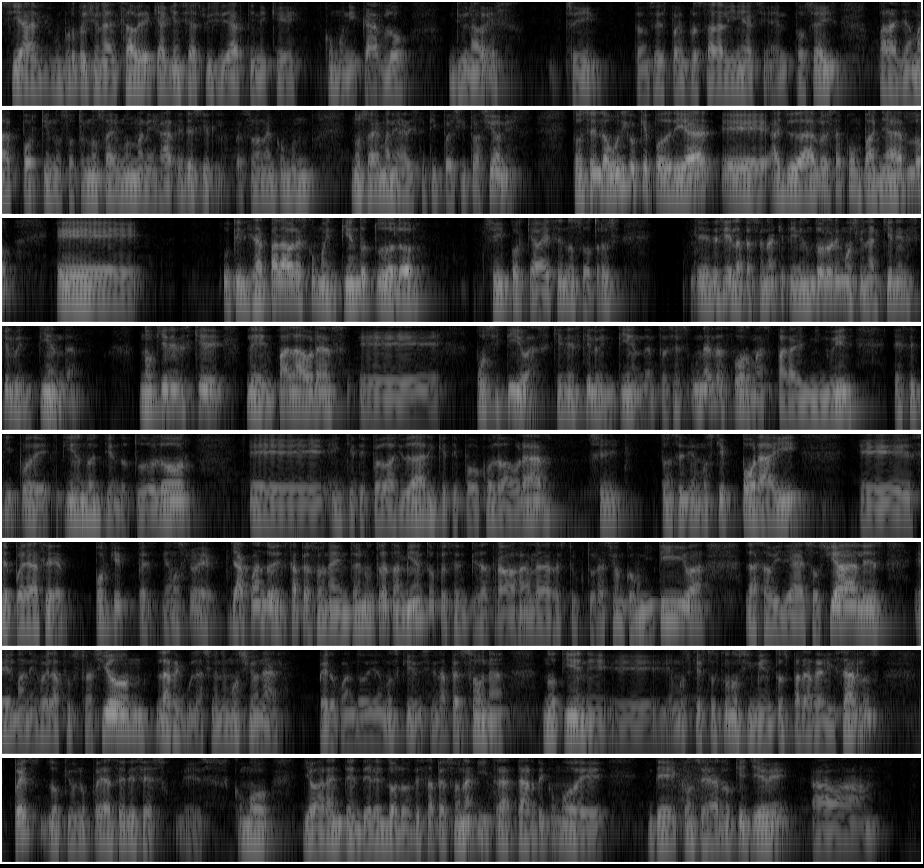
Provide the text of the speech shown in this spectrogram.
si algún profesional sabe de que alguien se va a suicidar, tiene que comunicarlo de una vez, ¿sí? Entonces, por ejemplo, está la línea del 106 para llamar, porque nosotros no sabemos manejar, es decir, la persona en común no sabe manejar este tipo de situaciones. Entonces, lo único que podría eh, ayudarlo es acompañarlo, eh, utilizar palabras como entiendo tu dolor, ¿sí? Porque a veces nosotros, es decir, la persona que tiene un dolor emocional quiere es que lo entiendan, no quieren es que le den palabras eh, positivas, quieren es que lo entienda. Entonces, una de las formas para disminuir este tipo de entiendo, entiendo tu dolor, eh, en qué te puedo ayudar, en qué te puedo colaborar, ¿sí? Entonces, digamos que por ahí eh, se puede hacer. Porque, pues, digamos que ya cuando esta persona entra en un tratamiento, pues se empieza a trabajar la reestructuración cognitiva, las habilidades sociales, el manejo de la frustración, la regulación emocional pero cuando digamos que si una persona no tiene eh, digamos que estos conocimientos para realizarlos, pues lo que uno puede hacer es eso, es como llevar a entender el dolor de esta persona y tratar de como de, de aconsejar lo que lleve a,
